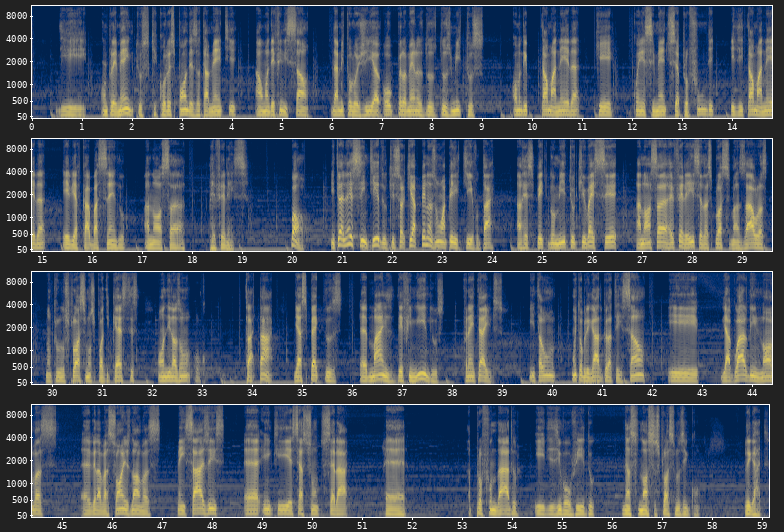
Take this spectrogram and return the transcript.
de complementos que correspondem exatamente a uma definição da mitologia ou pelo menos dos, dos mitos, como de tal maneira que o conhecimento se aprofunde e de tal maneira ele acaba sendo a nossa referência. Bom, então é nesse sentido que isso aqui é apenas um aperitivo, tá? A respeito do mito que vai ser a nossa referência nas próximas aulas, nos próximos podcasts, onde nós vamos tratar de aspectos é, mais definidos frente a isso. Então, muito obrigado pela atenção e, e aguardem novas é, gravações, novas mensagens é, em que esse assunto será aprofundado e desenvolvido nos nossos próximos encontros. Obrigado.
